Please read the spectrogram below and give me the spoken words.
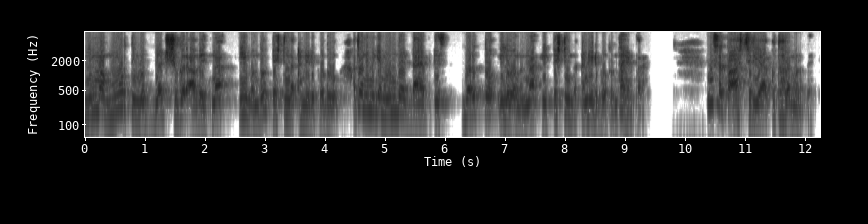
ನಿಮ್ಮ ಮೂರು ತಿಂಗಳು ಬ್ಲಡ್ ಶುಗರ್ ಅವರೇಜ್ನ ಈ ಒಂದು ಟೆಸ್ಟ್ ಇಂದ ಕಂಡುಹಿಡಿಬಹುದು ಅಥವಾ ನಿಮಗೆ ಮುಂದೆ ಡಯಾಬಿಟಿಸ್ ಬರುತ್ತೋ ಇಲ್ಲವೋ ಈ ಟೆಸ್ಟ್ ಇಂದ ಕಂಡುಹಿಡಿಬಹುದು ಅಂತ ಹೇಳ್ತಾರೆ. ನಿಮ್ಗೆ ಸ್ವಲ್ಪ ಆಶ್ಚರ್ಯ, ಕುತೂಹಲ ಮಾಡುತ್ತೆ.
